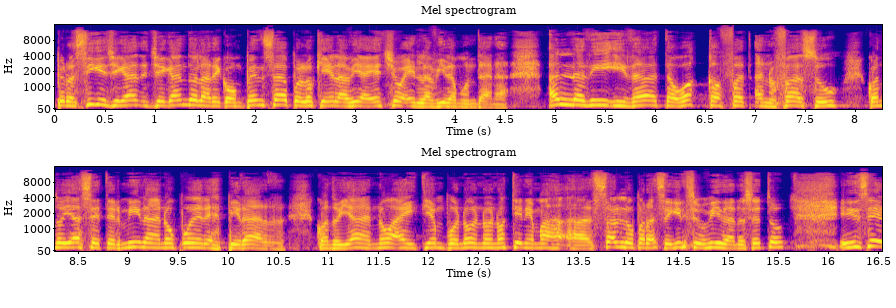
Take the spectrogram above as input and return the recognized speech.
pero sigue llegando, llegando la recompensa por lo que él había hecho en la vida mundana. Cuando ya se termina, no puede respirar, cuando ya no hay tiempo, no, no, no tiene más saldo para seguir su vida, ¿no es cierto? Y dice,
